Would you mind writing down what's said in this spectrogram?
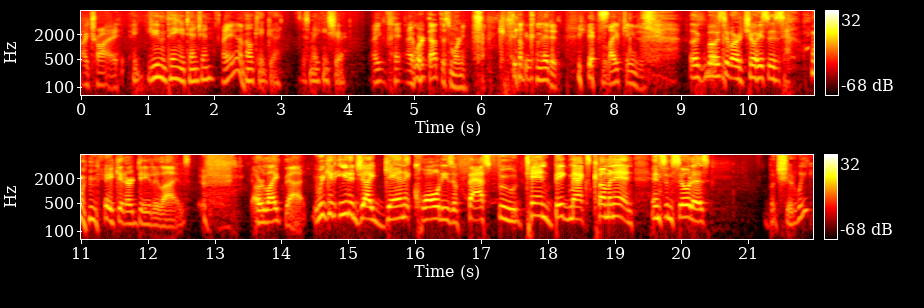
I try. Are you even paying attention? I am. Okay, good. Just making sure. I I worked out this morning. I'm committed. Yes. Life changes. Look, most of our choices we make in our daily lives are like that. We could eat a gigantic quantities of fast food, 10 Big Macs coming in, and some sodas. But should we?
